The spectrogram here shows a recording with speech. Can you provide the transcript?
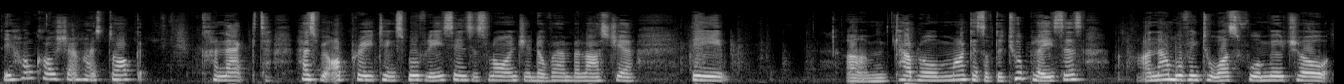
The Hong Kong Shanghai Stock Connect has been operating smoothly since its launch in November last year. The um, capital markets of the two places are now moving towards full mutual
